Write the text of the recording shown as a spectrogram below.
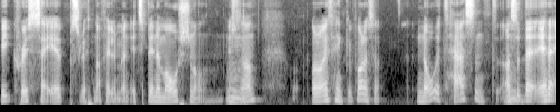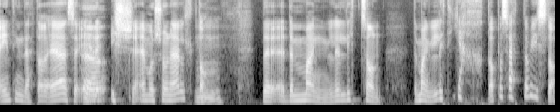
Big Chris sier på slutten av filmen 'It's been emotional'. Ikke sant? Og når jeg tenker på det, så No, it hasn't. Altså, det, Er det én ting dette er, så er Ja. det ikke emosjonelt, da. Mm. Det, det mangler litt sånn Det mangler litt hjerte, på sett og vis, da.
